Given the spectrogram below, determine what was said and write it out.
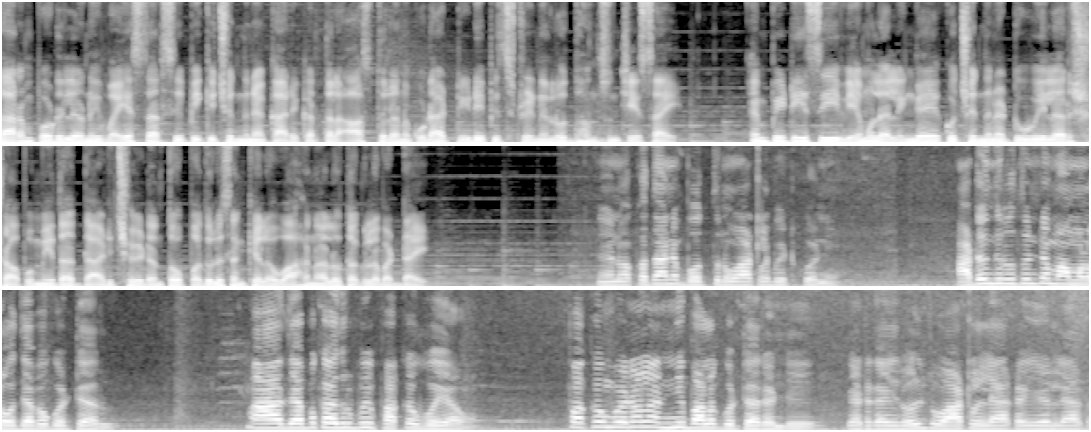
కారంపూడిలోని వైఎస్ఆర్సీపీకి చెందిన కార్యకర్తల ఆస్తులను కూడా టీడీపీ శ్రేణులు ధ్వంసం చేశాయి. ఎంపీటీసీ వేముల లింగయ్యకు చెందిన టూ వీలర్ షాపు మీద దాడి చేయడంతో పదుల సంఖ్యలో వాహనాలు తగులబడ్డాయి. నేను ఒక్కదానే బొత్తును వాటలు పెట్టుకొని. అడ్డం తిరుగుతుంటే మమ్మల్ని ఒక దెబ్బ కొట్టారు. ఆ దెబ్బ కదిరిపోయి పక్కకు పోయాము పక్కకు పోయిన వాళ్ళు అన్నీ బలగ కొట్టారండి. ఎటగా ఈ రోజు నుంచి వాటలు లేక ఏం లేక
